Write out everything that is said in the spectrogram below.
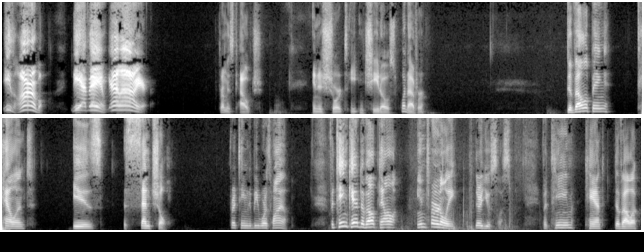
He's horrible. DFA him. Get out of here. From his couch, in his shorts, eating Cheetos, whatever. Developing talent is essential for a team to be worthwhile. If a team can't develop talent internally, they're useless. If a team can't develop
